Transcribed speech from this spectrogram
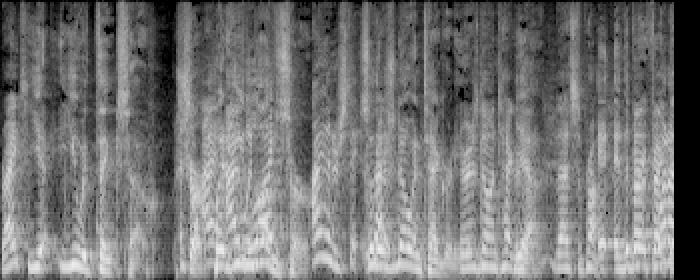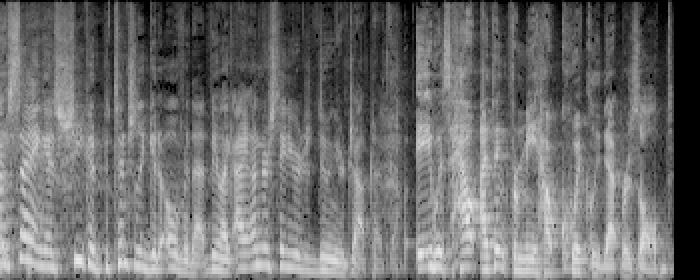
right? Yeah, you would think so. Sure. I- but I he loves like- her. I understand. So there's no integrity. There is no integrity. Yeah. That's the problem. And- the But fact what I'm saying is she could potentially get over that, be like, I understand you're just doing your job type thing. it was how I think for me how quickly that resolved.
